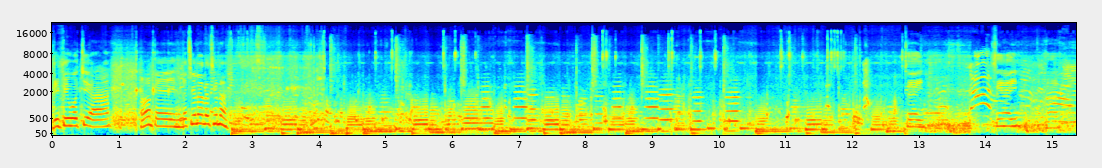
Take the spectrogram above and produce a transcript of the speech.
Di kay Wuchi ah. Okay, let's go na, let's go na. Say hi. Say hi. Hi.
